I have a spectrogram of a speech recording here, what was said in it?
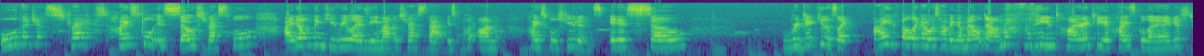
or they're just stressed. High school is so stressful. I don't think you realize the amount of stress that is put on high school students. It is so ridiculous. Like, I felt like I was having a meltdown for the entirety of high school and I just,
